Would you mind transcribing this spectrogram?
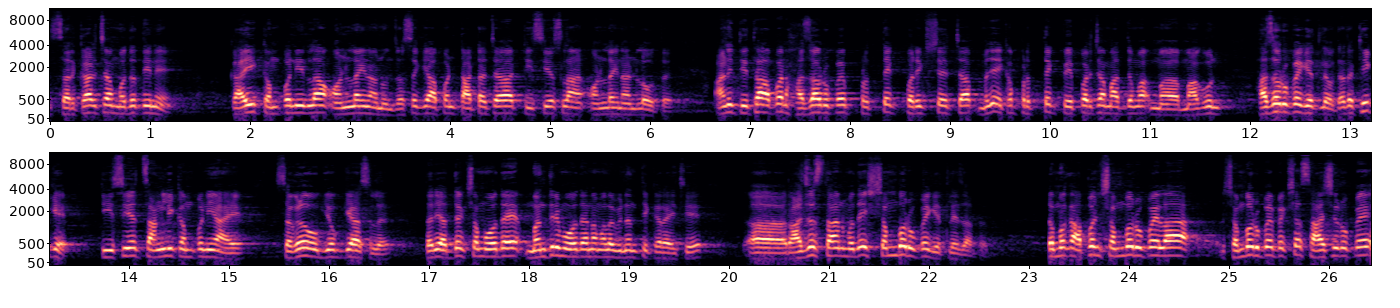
सरकारच्या मदतीने काही कंपनीला ऑनलाईन आणून जसं की आपण टाटाच्या टी सी एसला ऑनलाईन आणलं होतं आणि तिथं आपण हजार रुपये प्रत्येक परीक्षेच्या म्हणजे एका प्रत्येक पेपरच्या माध्यमा मागून हजार रुपये घेतले होते. आता ठीक आहे टी सी एस चांगली कंपनी आहे सगळं योग्य असलं तरी अध्यक्ष महोदय मंत्री महोदयांना मला विनंती करायची आहे, राजस्थानमध्ये शंभर रुपये घेतले जातात. तर मग आपण शंभर रुपयाला शंभर रुपयापेक्षा सहाशे रुपये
